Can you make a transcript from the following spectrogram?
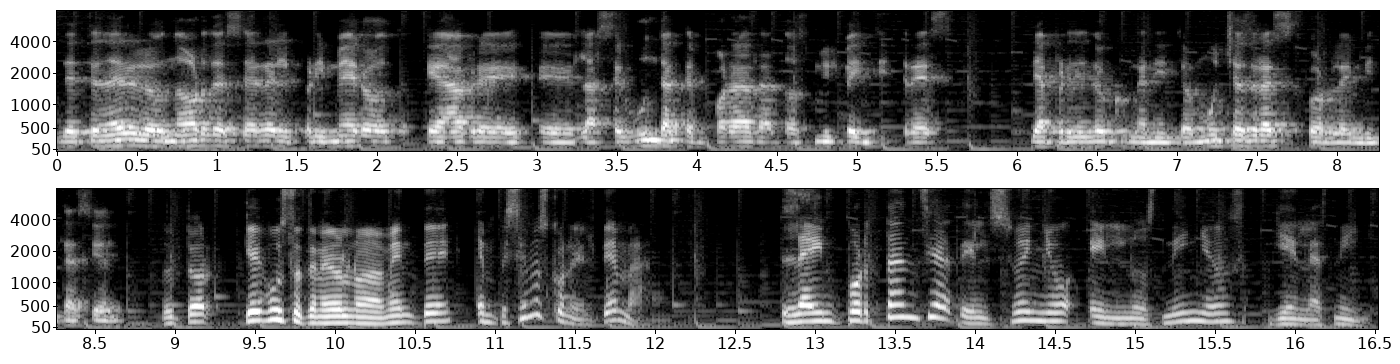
de tener el honor de ser el primero que abre eh, la segunda temporada 2023 de Aprendiendo con Canito. Muchas gracias por la invitación. Doctor, qué gusto tenerlo nuevamente. Empecemos con el tema. La importancia del sueño en los niños y en las niñas.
